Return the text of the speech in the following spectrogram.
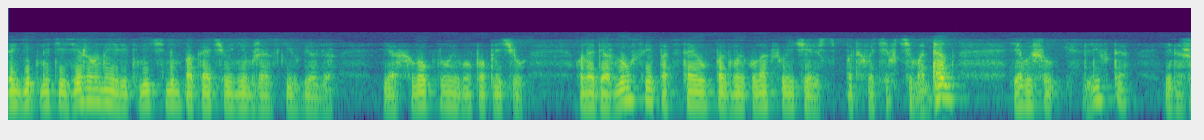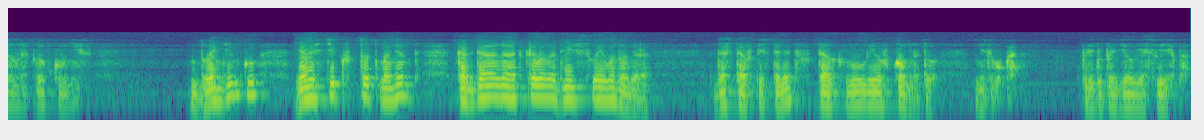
загипнотизированный ритмичным покачиванием женских бедер. Я хлопнул его по плечу. Он обернулся и подставил под мой кулак свою челюсть. Подхватив чемодан, я вышел из лифта и нажал на кнопку вниз. Блондинку я настиг в тот момент, когда она открывала дверь своего номера. Достав пистолет, втолкнул ее в комнату. «Ни звука», — предупредил я свирепо.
